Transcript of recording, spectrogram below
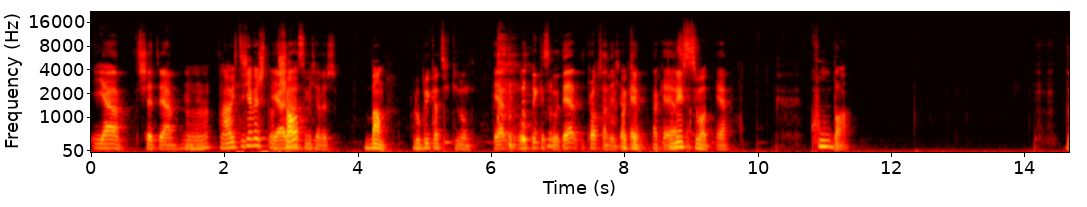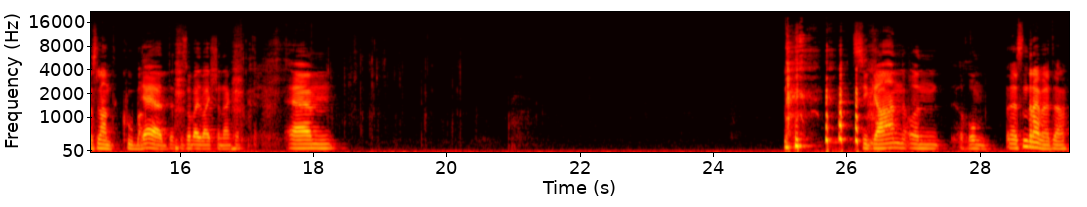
ja, shit, ja. Hm. Mhm. Da habe ich dich erwischt. Und Ja, da schau, hast du mich erwischt. bam. Rubrik hat sich gelohnt. Ja, Rubrik ist gut. Ja, Props an dich. Okay, Okay. okay. ja, Nächstes Wort. Ja. Kuba. Das Land, Kuba. Ja, ja, das, so weit war ich schon, danke. Ähm, Zigarren und Rum. Das sind drei Wörter.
